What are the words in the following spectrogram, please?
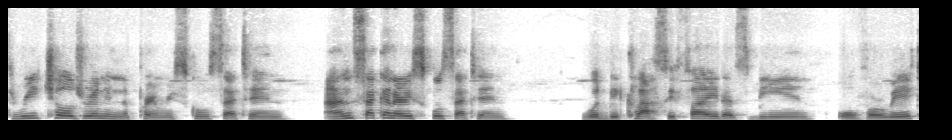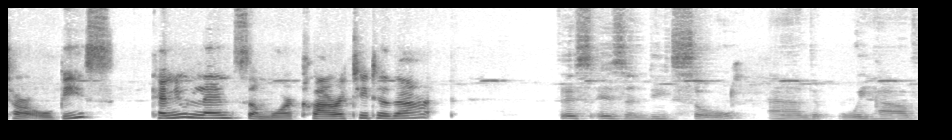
three children in the primary school setting and secondary school setting would be classified as being overweight or obese. Can you lend some more clarity to that? This is indeed so. And we have,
